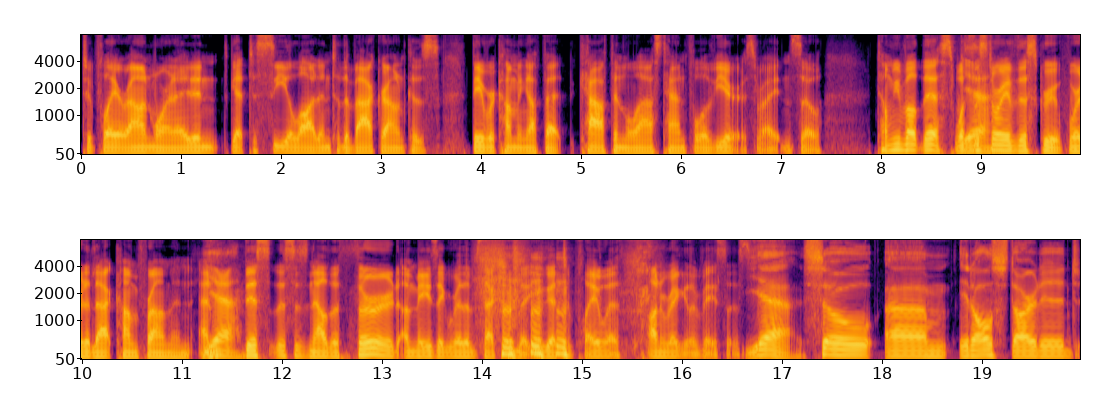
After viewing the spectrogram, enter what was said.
to play around more, and I didn't get to see a lot into the background because they were coming up at Cap in the last handful of years, right? And so. Tell me about this. What's the story of this group? Where did that come from? And and Yeah. this this is now the third amazing rhythm section that you get to play with on a regular basis. Yeah. So um, it all started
